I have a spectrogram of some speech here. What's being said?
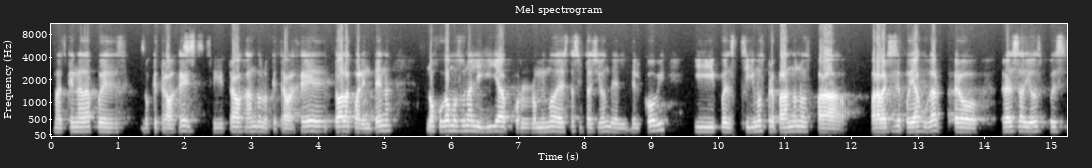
más que nada pues lo que trabajé, seguir trabajando lo que trabajé toda la cuarentena. No jugamos una liguilla por lo mismo de esta situación del, del COVID y pues seguimos preparándonos para, para ver si se podía jugar, pero gracias a Dios pues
